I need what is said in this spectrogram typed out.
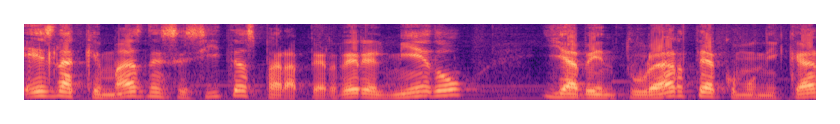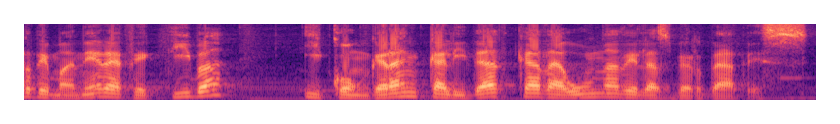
es la que más necesitas para perder el miedo y aventurarte a comunicar de manera efectiva y con gran calidad cada una de las verdades.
